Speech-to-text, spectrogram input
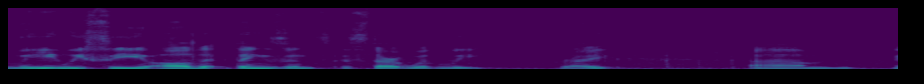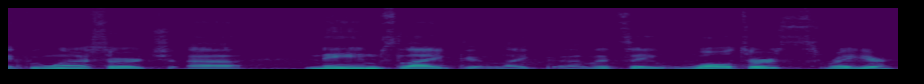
Lee, we see all the things and start with Lee, right? Um, if we want to search uh, names like like uh, let's say Walters right here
